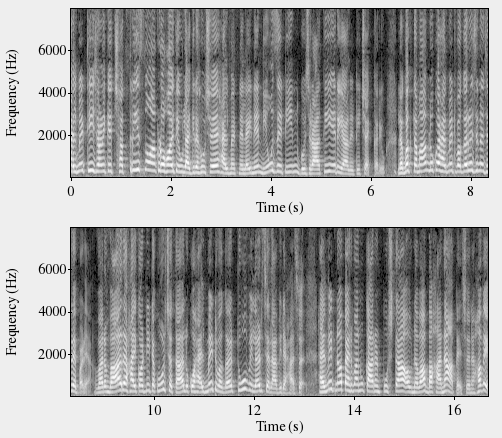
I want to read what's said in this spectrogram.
હેલ્મેટથી જાણે કે છત્રીસનો આંકડો હોય તેવું લાગી રહ્યું છે. હેલ્મેટને લઈને ન્યૂઝ એટીન ગુજરાતીએ રિયાલિટી ચેક કર્યું. લગભગ તમામ લોકો હેલ્મેટ વગર જ નજરે પડ્યા. વારંવાર હાઈકોર્ટની ટકોર છતાં લોકો હેલ્મેટ વગર ટુ વ્હીલર ચલાવી રહ્યા છે. હેલ્મેટ ન પહેરવાનું કારણ પૂછતા અવનવા બહાના આપે છે અને હવે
